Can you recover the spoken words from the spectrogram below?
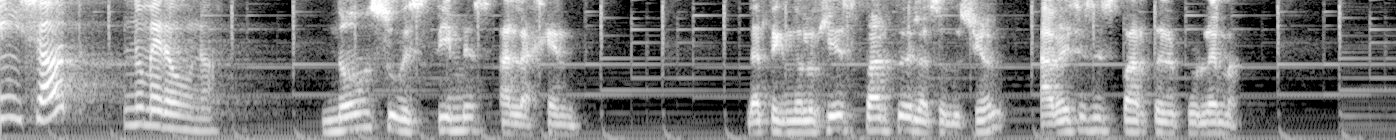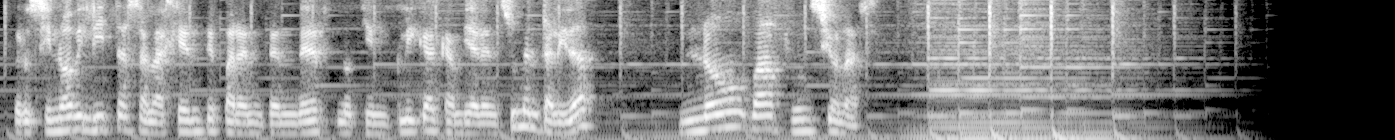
Screenshot número uno. No subestimes a la gente. La tecnología es parte de la solución, a veces es parte del problema. Pero si no habilitas a la gente para entender lo que implica cambiar en su mentalidad, no va a funcionar.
